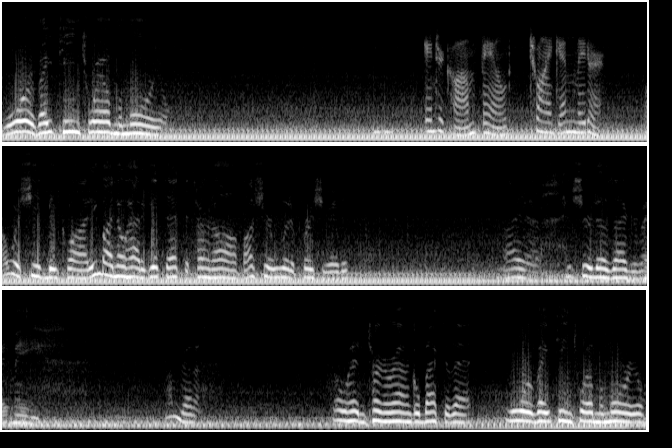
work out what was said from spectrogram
War of 1812 Memorial. Intercom failed. Try again later. I wish she'd be quiet. Anybody know how to get that to turn off? I sure would appreciate it. I, uh, it sure does aggravate me. I'm gonna go ahead and turn around and go back to that War of 1812 memorial.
